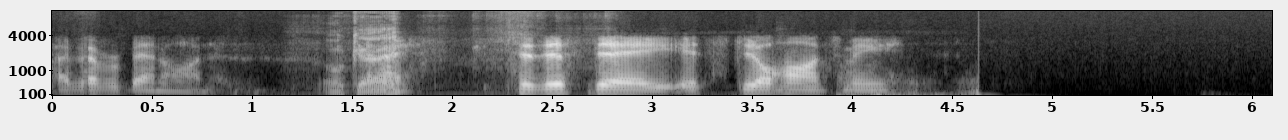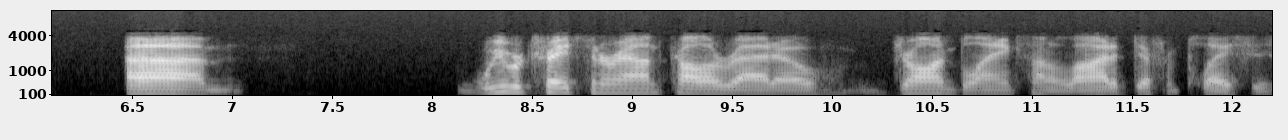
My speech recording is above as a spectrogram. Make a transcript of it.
I've ever been on. Okay. I- to this day, it still haunts me. Um, we were traipsing around Colorado, drawing blanks on a lot of different places.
